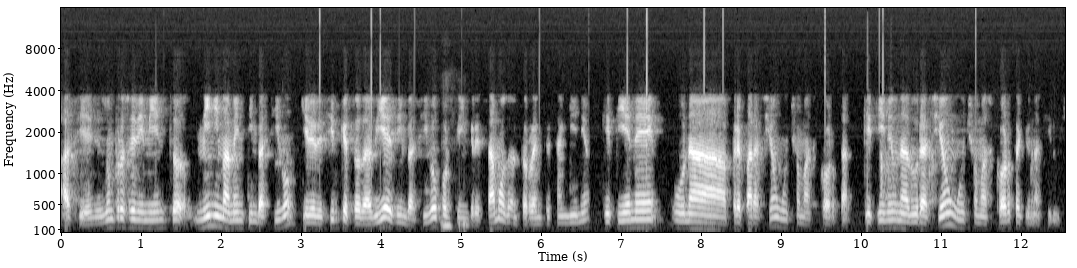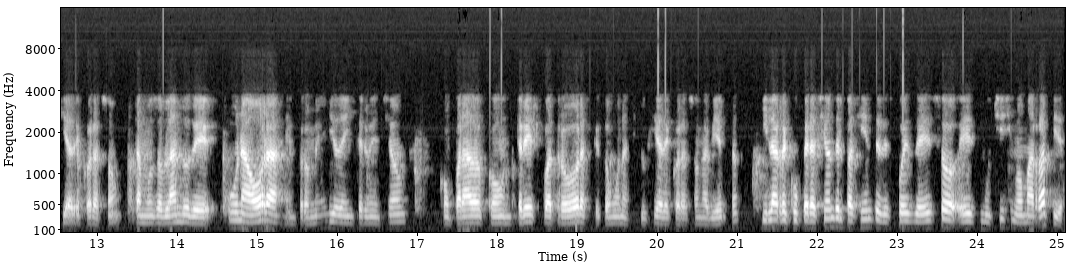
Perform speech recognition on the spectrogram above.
Así es, es un procedimiento mínimamente invasivo, quiere decir que todavía es invasivo porque ingresamos al torrente sanguíneo, que tiene una preparación mucho más corta, que tiene una duración mucho más corta que una cirugía de corazón. Estamos hablando de una hora en promedio de intervención comparado con 3, 4 horas que toma una cirugía de corazón abierto. Y la recuperación del paciente después de eso es muchísimo más rápida.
